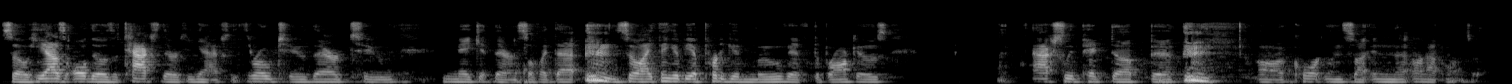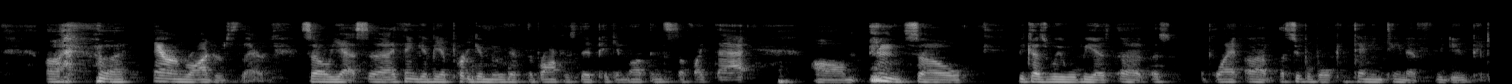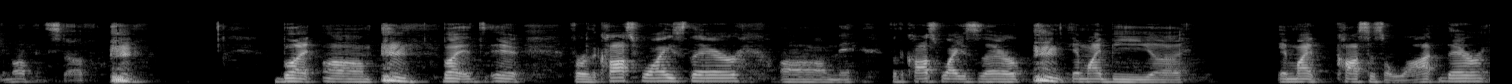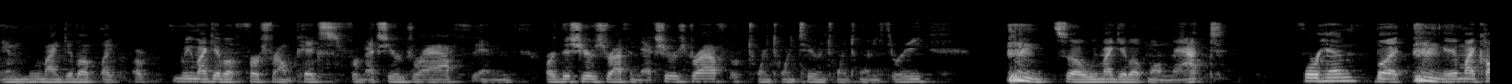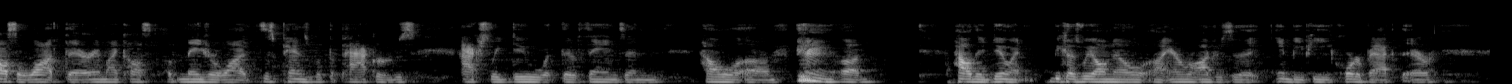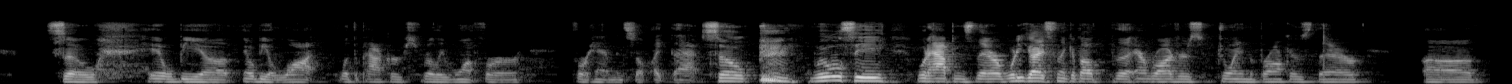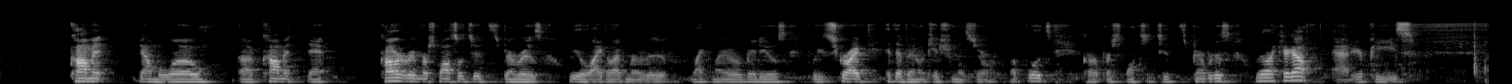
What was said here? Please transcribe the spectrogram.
So he has all those attacks there he can actually throw to there to make it there and stuff like that. so I think it'd be a pretty good move if the Broncos actually picked up uh, uh, Courtland Sutton, or not Courtland Sutton, uh, Aaron Rodgers there. So yes, uh, I think it'd be a pretty good move if the Broncos did pick him up and stuff like that. Um, so because we will be a, a, a play, uh, a Super Bowl contending team if we do pick him up and stuff. but um, but it, it, for the cost wise there, um, for the cost wise there, it might be uh, it might cost us a lot there, and we might give up like uh, we might give up first round picks for next year's draft and or this year's draft and next year's draft of 2022 and 2023 so we might give up on that for him, but it might cost a lot there. It might cost a major lot. It just depends what the Packers actually do with their things and how um, uh, how they're doing. Because we all know uh, Aaron Rodgers is an MVP quarterback there, so it will be a it will be a lot what the Packers really want for for him and stuff like that. So we will see what happens there. What do you guys think about the Aaron Rodgers joining the Broncos there? Uh, comment down below. Uh, comment comment rate responsible to the spin videos. We like like my like my other videos. Please subscribe. Hit that bell notification for uploads. Comment responsible to the spin videos. We like check out. Of your peas.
